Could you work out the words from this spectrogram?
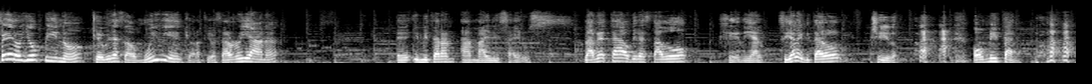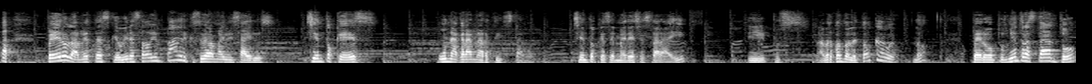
Pero yo opino que hubiera estado muy bien que ahora que iba a estar Rihanna, eh, invitaran a Miley Cyrus. La neta hubiera estado genial. Si ya la invitaron, chido. Omitan. Pero la neta es que hubiera estado bien padre que estuviera Miley Cyrus. Siento que es una gran artista, güey. Siento que se merece estar ahí. Y pues, a ver cuándo le toca, güey, ¿no? Pero pues mientras tanto,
